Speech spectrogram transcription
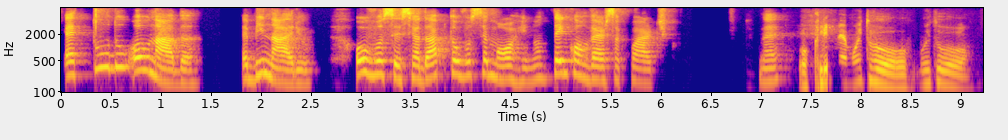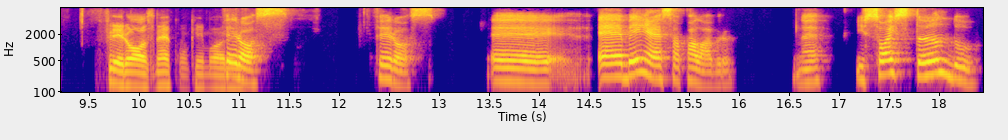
é tudo ou nada, é binário. Ou você se adapta ou você morre, não tem conversa com o Ártico, né? O clima é muito, muito feroz, né, com quem mora. Feroz, feroz. É, é bem essa a palavra, né? E só estando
